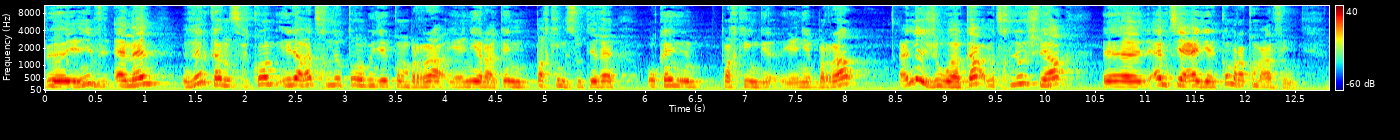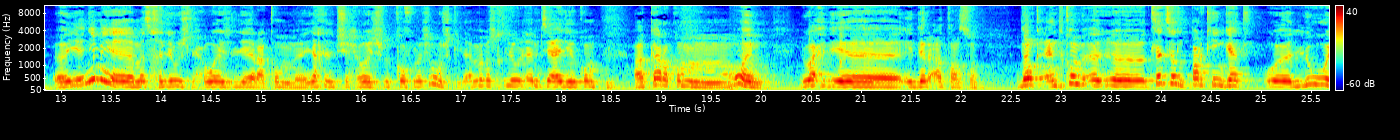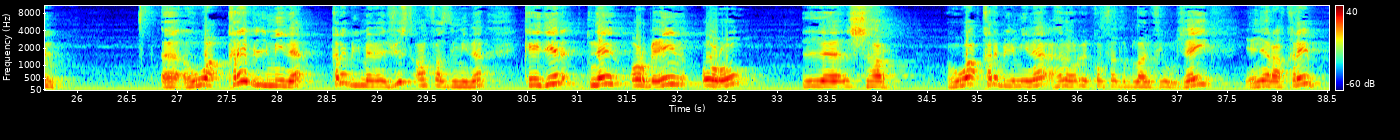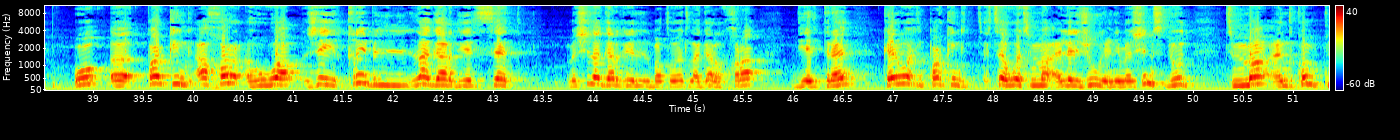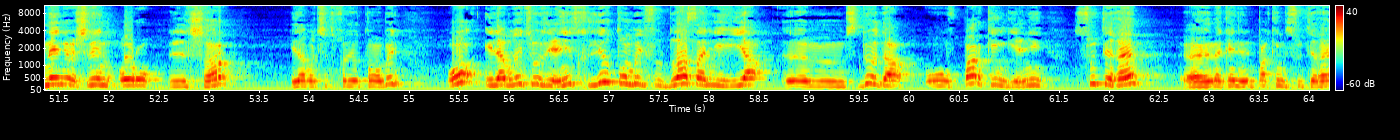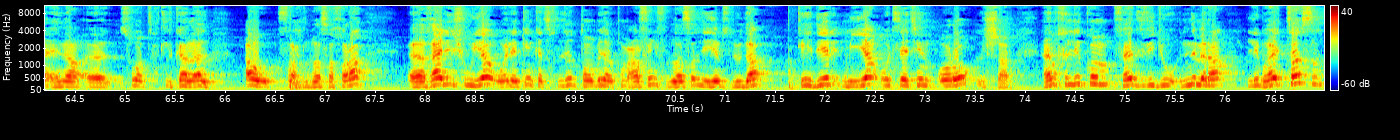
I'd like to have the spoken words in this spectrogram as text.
يعني في الأمان. غير كنصحكم إلا غتخليو الطوموبيل ديالكم برا يعني راه كاين parking souterrain وكاين parking يعني برا. على الجو هكا ما تخليوش فيها آه، الأمتعة ديالكم راكم عارفين. آه، يعني ما تخليوش الحوايج اللي راكم إلا خليتو شي حوايج في ال coffre ماشي مشكل أما باش تخليو الأمتعة ديالكم هكا راكم مهم. الواحد آه، يدير attention donc عندكم ثلاثة الباركينغات الأول هو قريب للميناء قريب للميناء juste en face الميناء كيدير 42 أورو للشهر. هو قريب للميناء هنوريكم في هذا ال plan فين جاي. يعني راه قريب. و parking آخر هو جاي قريب la gare ديال السات ماشي la gare ديال الباطويات la gare الأخرى ديال ال train. كان واحد ال parking حتى هو تما على الجو يعني ماشي مسدود. تما عندكم 22 أورو للشهر. إلا بغيتو تدخلوا الطوموبيل و الا بغيتو يعني تخليو الطوموبيل في البلاصه اللي هي مسدوده وفي parking يعني souterrain آه، هنا كاين ال parking souterrain هنا سواء تحت ال canal أو في واحد البلاصه أخرى غالي شوية ولكن كتخلي الطوموبيل راكم عارفين في البلاصه اللي هي مسدوده كيدير 130 اورو للشهر غنخليكم في هذا الفيديو النمره اللي بغى يتصل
